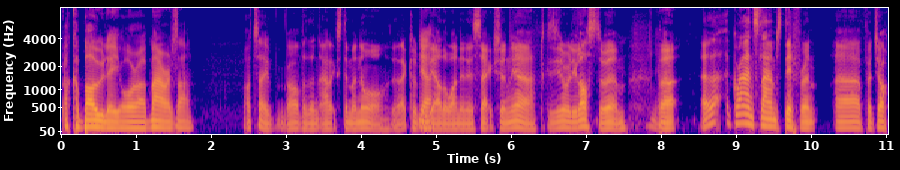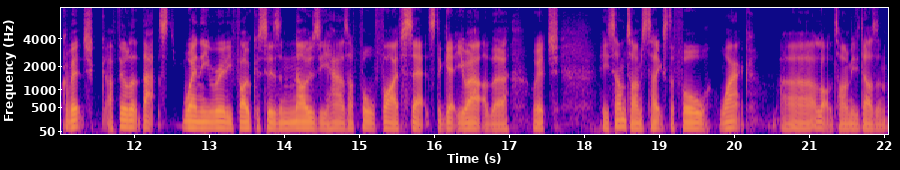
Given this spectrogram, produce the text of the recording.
a Cobolli or a Marozsan. I'd say rather than Alex de Minaur, that could be Yeah. the other one in his section. Yeah, because he's already lost to him. Yeah. But uh, a Grand Slam's different uh, for Djokovic. I feel that that's when he really focuses and knows he has a full five sets to get you out of there, which he sometimes takes the full whack. Uh, a lot of time he doesn't.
